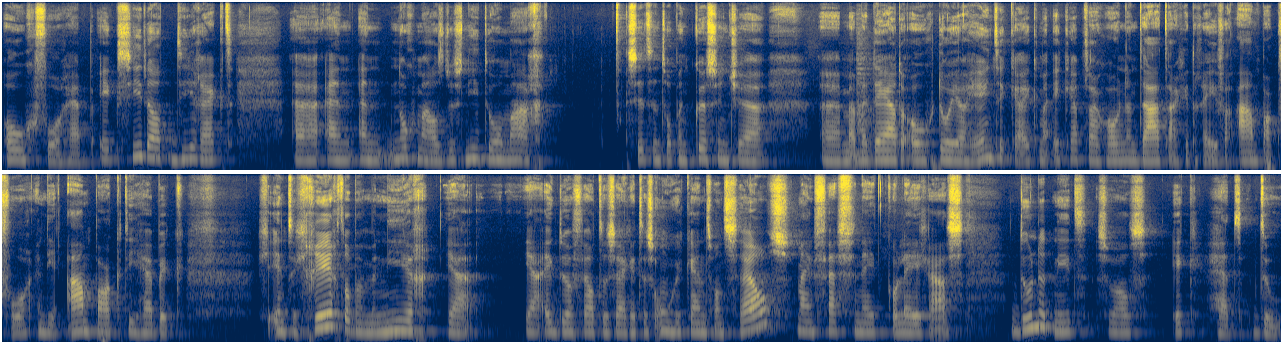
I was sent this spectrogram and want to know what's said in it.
oog voor heb. Ik zie dat direct. Uh, en, en nogmaals, dus niet door maar zittend op een kussentje uh, met mijn derde oog door jou heen te kijken. Maar ik heb daar gewoon een data-gedreven aanpak voor. En die aanpak die heb ik geïntegreerd op een manier. Ja, ja, ik durf wel te zeggen, het is ongekend. Want zelfs mijn Fascinate collega's doen het niet zoals ik het doe.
